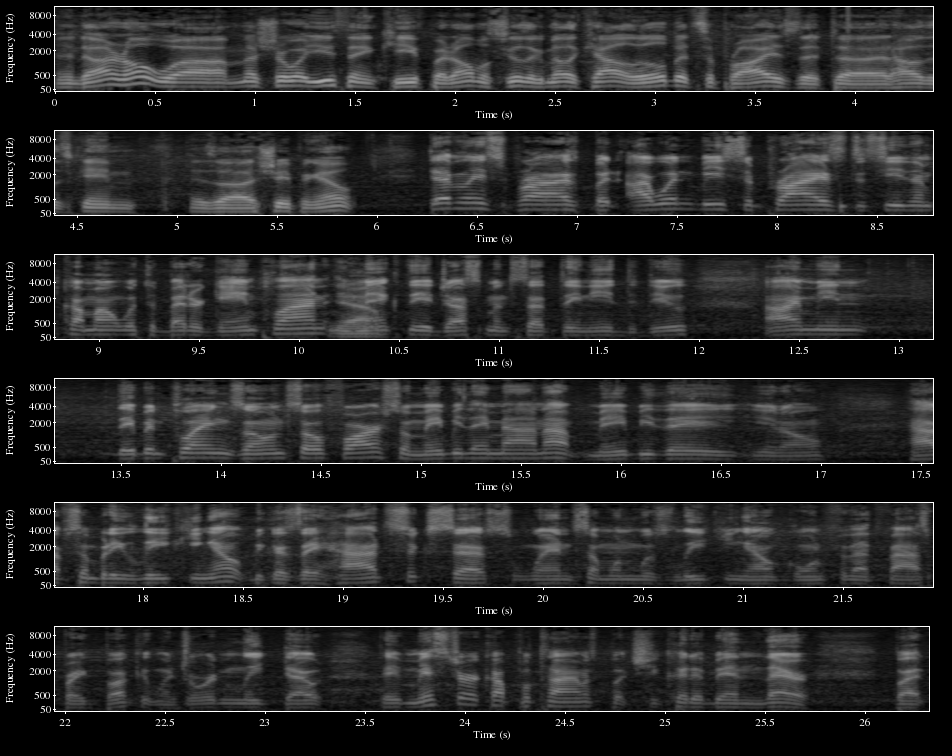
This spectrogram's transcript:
And I don't know. Uh, I'm not sure what you think, Keith, but it almost feels like Metlakatla a little bit surprised at, uh, at how this game is uh, shaping out. Definitely surprised, but I wouldn't be surprised to see them come out with a better game plan and yeah. make the adjustments that they need to do. I mean, they've been playing zone so far, so maybe they man up. Maybe they, you know, have somebody leaking out because they had success when someone was leaking out going for that fast break bucket. When Jordan leaked out, they missed her a couple times, but she could have been there. But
